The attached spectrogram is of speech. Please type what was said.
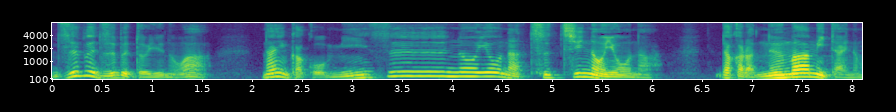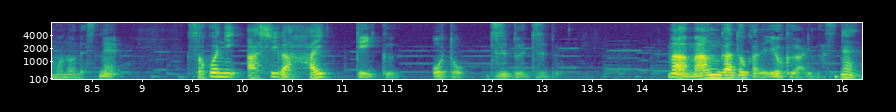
ズブズブというのは何かこう水のような土のようなだから沼みたいなものですね。そこに足が入っていく音ズブズブ。まあ漫画とかでよくありますね。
